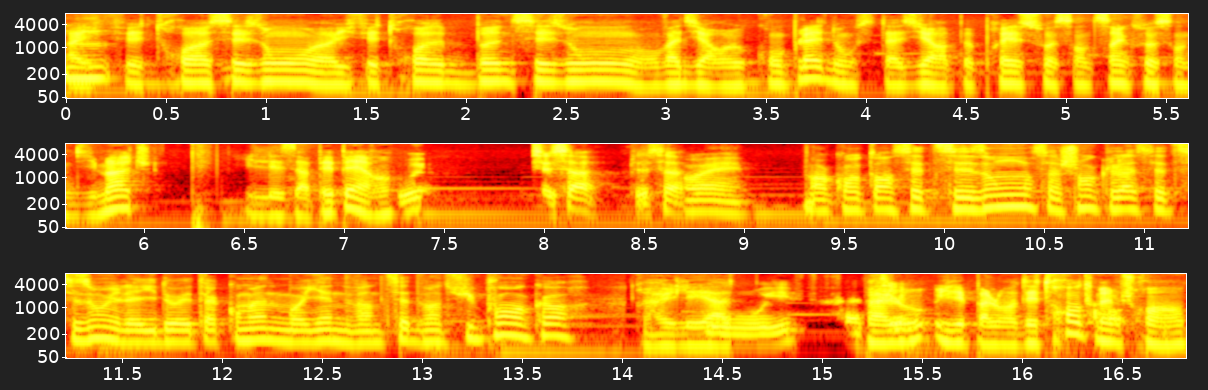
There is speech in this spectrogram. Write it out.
Ah, il Mm. fait trois saisons, euh, il fait trois bonnes saisons, on va dire euh, complètes, donc c'est-à-dire à peu près 65-70 matchs. Il les a pépères. Hein. C'est ça, c'est ça. Ouais. En comptant cette saison, sachant que là cette saison il, a, il doit être à combien de moyenne 27-28 points encore? Ah, il, est à- Oui, pas il est pas loin des 30 même, je crois. hein.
